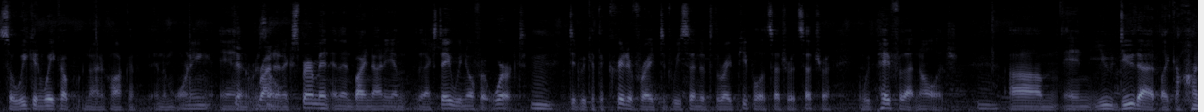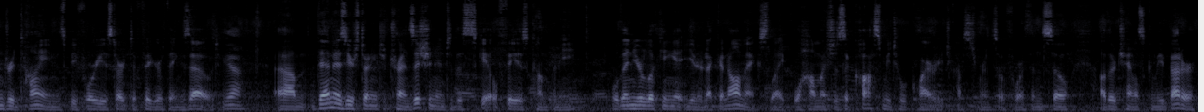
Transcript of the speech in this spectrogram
So we can wake up at nine o'clock in the morning and run an experiment, and then by 9 a.m. the next day, we know if it worked. Did we get the creative right? Did we send it to the right people, et cetera, et cetera? And we pay for that knowledge. Um, and you do that like a hundred times before you start to figure things out. Yeah. Um, then, as you're starting to transition into the scale phase company, well, then you're looking at unit economics, like, well, how much does it cost me to acquire each customer, and so forth. And so, other channels can be better.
